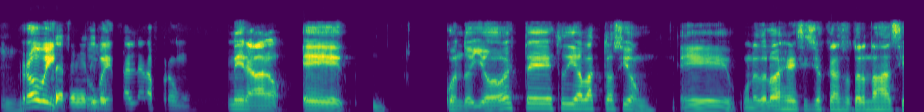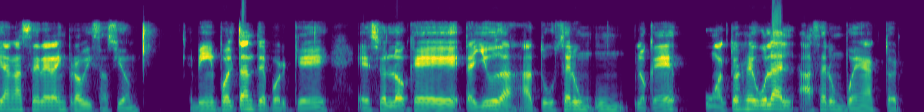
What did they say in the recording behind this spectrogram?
Robin, tu pensar de las promos. Mira, bueno, eh, cuando yo este, estudiaba actuación, eh, uno de los ejercicios que nosotros nos hacían hacer era improvisación. Es bien importante porque eso es lo que te ayuda a tú ser un, lo que es un actor regular a ser un buen actor.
